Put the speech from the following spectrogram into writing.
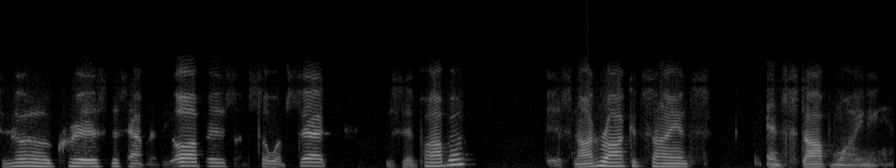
said, "Oh, Chris, this happened at the office. I'm so upset." He said, "Papa, it's not rocket science, and stop whining."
